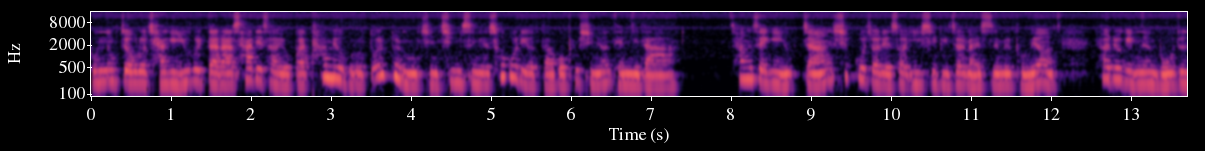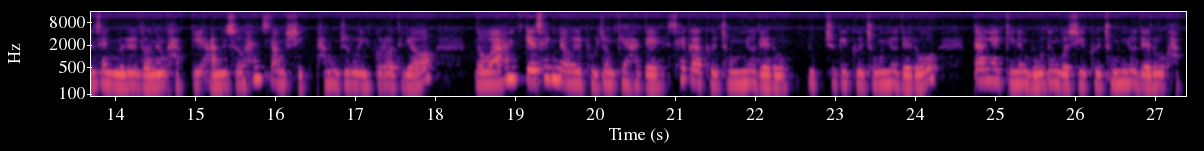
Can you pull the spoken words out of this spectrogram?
본능적으로 자기 육을 따라 사리사욕과 탐욕으로 똘똘 뭉친 짐승의 소굴이었다고 보시면 됩니다. 창세기 6장 19절에서 22절 말씀을 보면 혈육 있는 모든 생물을 너는 각기 암수 한 쌍씩 방주로 이끌어들여 너와 함께 생명을 보존케 하되 새가 그 종류대로 육축이 그 종류대로 땅에 기는 모든 것이 그 종류대로 각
